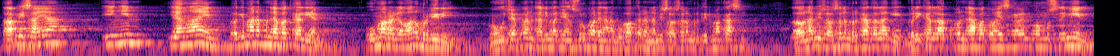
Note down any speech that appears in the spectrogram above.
tapi saya ingin yang lain bagaimana pendapat kalian Umar radhiyallahu anhu berdiri mengucapkan kalimat yang serupa dengan Abu Bakar dan Nabi SAW berterima kasih. Lalu Nabi SAW berkata lagi, berikanlah aku pendapat wahai sekalian kaum muslimin.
